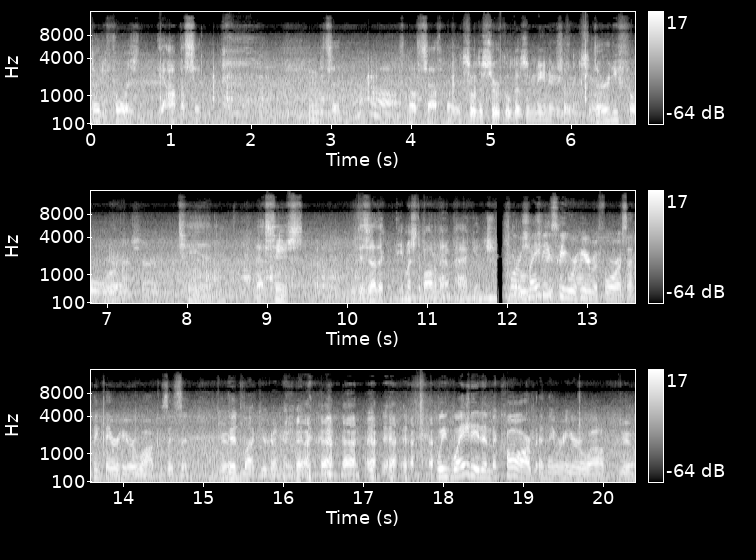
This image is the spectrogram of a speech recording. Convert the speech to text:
34 is the opposite. Hmm. It's a Oh. north-south pole. So the circle doesn't mean anything. So 34, Yeah, 10. That seems with his other. He must have bought them in a package. The ladies who were here before us, I think they were here a while because they said, Yeah. good luck, you're going to need it. we waited in the car and they were here a while. yeah.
